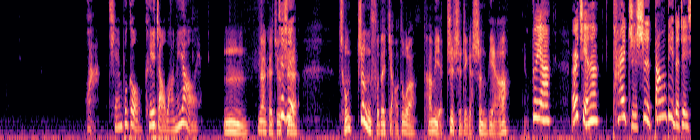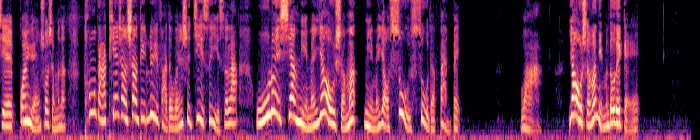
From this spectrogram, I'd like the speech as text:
哇，钱不够可以找王要哎。嗯，那可就是从政府的角度啊，他们也支持这个圣殿啊。对呀、而且呢，他还指示当地的这些官员说什么呢？通达天上上帝律法的文士祭司以斯拉，无论向你们要什么，你们要速速的办备。哇，要什么你们都得给。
